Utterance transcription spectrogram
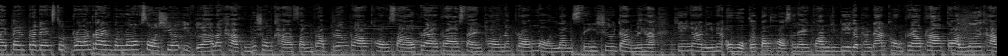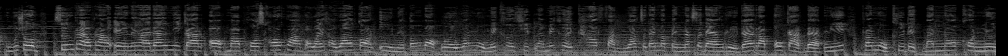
ลายเป็นประเด็นสุดร้อนแรงบนโลกโซเชียลอีกแล้วล่ะค่ะ คุณผู้ชมคะสำหรับเรื่องราวของสาวแพรวพราวแสงทองนักร้องหมอลำซิ่งชื่อดังนะคะ ที่งานนี้เนี่ยโอ้โหก็ต้องขอแสดงความยินดีกับทางด้านของแพรวพราวก่อนเลยค่ะ คุณผู้ชม ซึ่งแพรวพราวเองนะคะ ได้มีการออกมาโพสต์ข้อความเอาไว้ค่ะว่าก่อนอื่นเนี่ยต้องบอกเลยว่าหนูไม่เคยคิดและไม่เคยคาดฝันว่าจะได้มาเป็นนักแสดงหรือได้รับโอกาสแบบนี้ เพราะหนูคือเด็กบ้านนอกคนหนึ่ง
